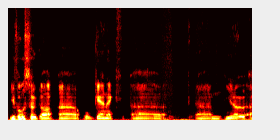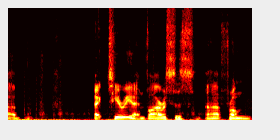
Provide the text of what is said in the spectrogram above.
You've also got uh, organic, uh, um, you know, uh, bacteria and viruses from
